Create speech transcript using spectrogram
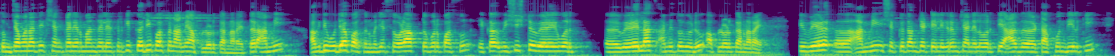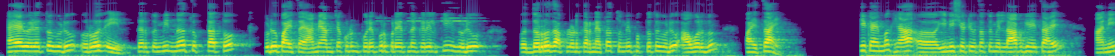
तुमच्या मनात एक शंका निर्माण झाली असेल की कधीपासून आम्ही अपलोड करणार आहे? तर आम्ही अगदी उद्यापासून म्हणजे सोळा ऑक्टोबरपासून एका विशिष्ट वेळेवर वेळेलाच आम्ही तो व्हिडिओ अपलोड करणार आहे. ती वेळ आम्ही शक्यतो आमच्या टेलिग्राम चॅनलवरती आज टाकून देईल की ह्या ह्या वेळेत तो व्हिडिओ रोज येईल. तर तुम्ही न चुकता तो व्हिडिओ पाहायचा आहे. आम्ही आमच्याकडून पुरेपूर प्रयत्न करेल की व्हिडिओ दररोज अपलोड करण्याचा तुम्ही फक्त तो व्हिडिओ आवर्जून पाहायचा आहे. ठीक आहे मग ह्या इनिशिएटिव्हचा तुम्ही लाभ घ्यायचा आहे आणि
